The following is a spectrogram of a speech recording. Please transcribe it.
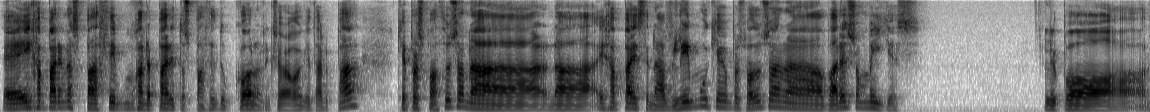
ε, είχα πάρει ένα σπαθί που μου είχαν πάρει το σπαθί του Κόναν, ξέρω εγώ και τα λοιπά και προσπαθούσα να, να. είχα πάει στην αυλή μου και προσπαθούσα να βαρέσω μύγες. Λοιπόν.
